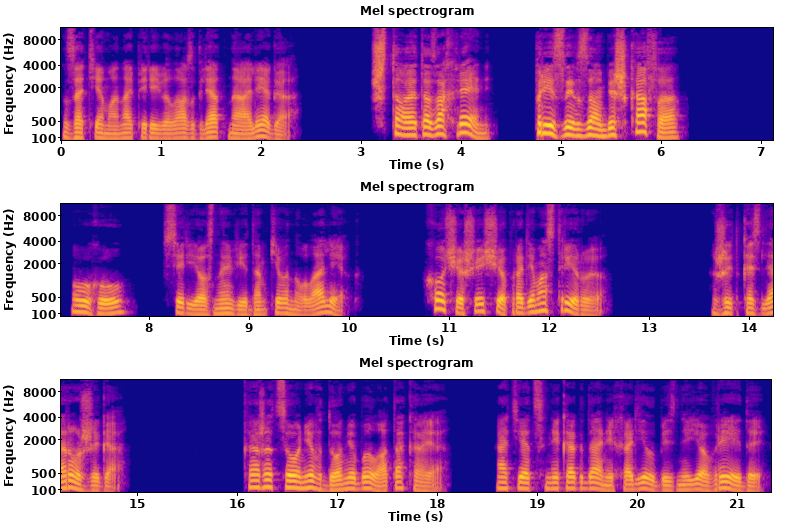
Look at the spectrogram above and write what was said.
Затем она перевела взгляд на Олега. «Что это за хрень? Призыв зомби-шкафа?» «Угу», — серьезным видом кивнул Олег. «Хочешь, еще продемонстрирую?» «Жидкость для розжига». Кажется, у них в доме была такая. Отец никогда не ходил без нее в рейды,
